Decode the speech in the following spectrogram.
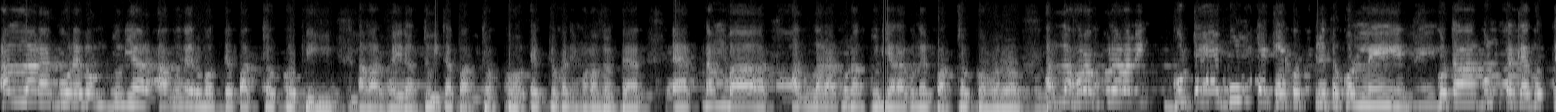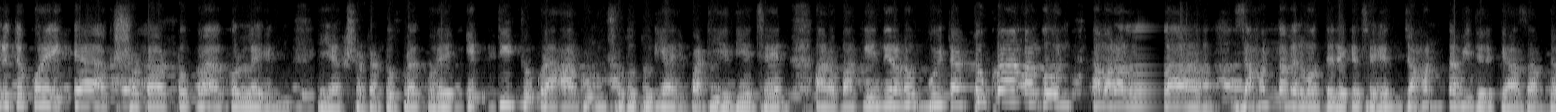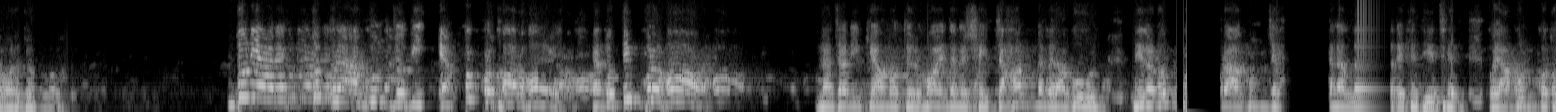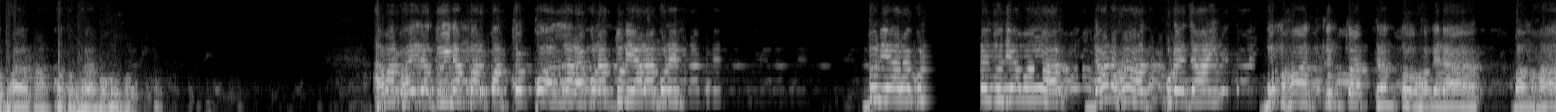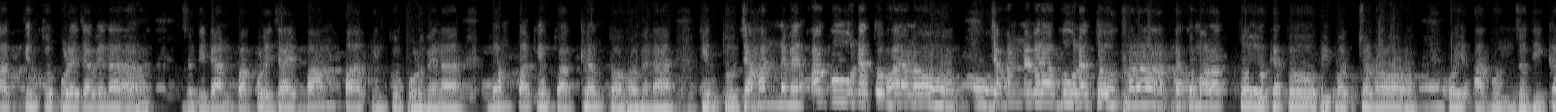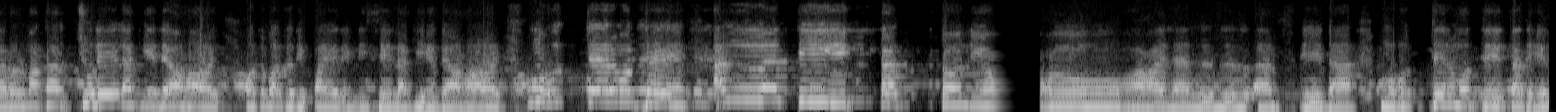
আল্লাহর আগুন এবং দুনিয়ার আগুনের মধ্যে পার্থক্য কি? আমার ভাইরা, দুইটা পার্থক্য। একটুখানি মনোযোগ দেন। এক নাম্বার, আল্লাহর আগুন আর দুনিয়ার আগুনের পার্থক্য হলো, আল্লাহ গোটা আগুনটাকে একত্রিত করলেন। গোটা আগুনটাকে একত্রিত করে একশোটা টুকরা করলেন। টুকরা করে একটি টুকরা আগুন শুধু দুনিয়ায় পাঠিয়ে দিয়েছেন। আর বাকি নিরানব্বইটা টুকরা আগুন আমার আল্লাহ জাহান্নামের মধ্যে রেখেছেন। জাহান্নামীদেরকে আজাব দেওয়ার জন্য। দুনিয়ার এক টুকরা আগুন যদি এত প্রখর হয়, এত তীব্র হয়, না জানি কেয়ামতের ময়দানে সেই জাহান্নামের আগুন নিরানব্বই আগুন যেখানে আল্লাহ রেখে দিয়েছেন, ওই আগুন কত ভয়ানক, কত ভয়াবহ হবে আমার ভাইরা, দুই নাম্বার পার্থক্য, আল্লাহর আগুন আর দুনিয়ার আগুনের। দুনিয়ার আগুন যদি আমার ডান হাত পুড়ে যায়, বাম হাত কিন্তু আক্রান্ত হবে না। বাম হাত কিন্তু পড়ে যাবে না। যদি ডান পা পড়ে যায়, বাম পা কিন্তু পড়বে না। বাম পা কিন্তু আক্রান্ত হবে না। কিন্তু জাহান্নামের আগুন এত ভয়ানক, জাহান্নামের আগুন এত খারাপ, এত মারাত্মক, এত বিপজ্জনক। ওই আগুন যদি কারোর মাথার চুলে লাগিয়ে দেওয়া হয়, অথবা যদি পায়ের নিচে লাগিয়ে দেওয়া হয়, মুহূর্ত মুহূর্তের মধ্যে আল্লাতি তাত্তালিউ আলাল আফিদা মুহূর্তের মধ্যে তাদের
